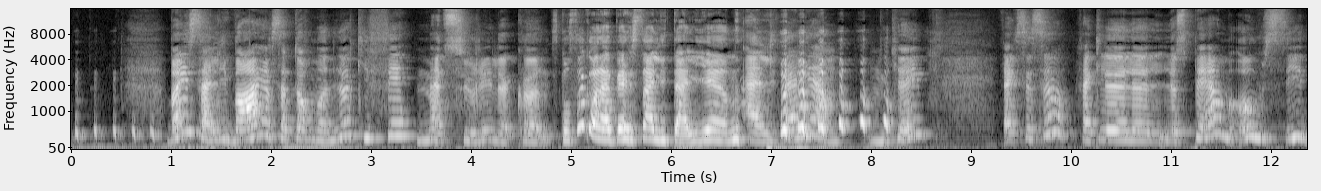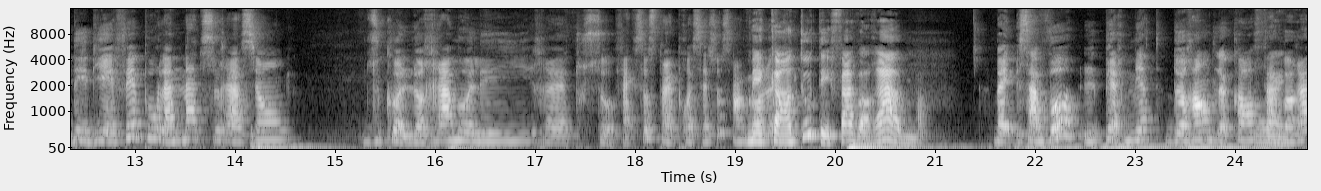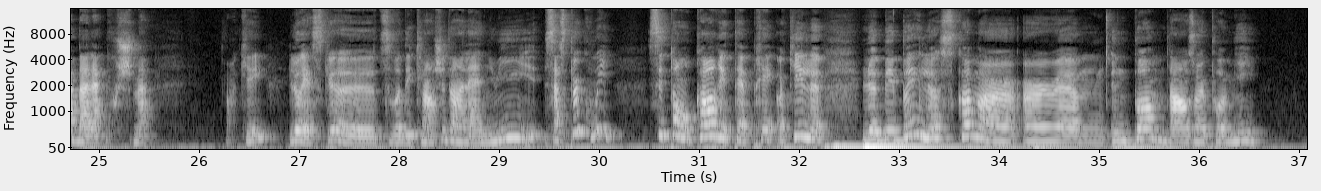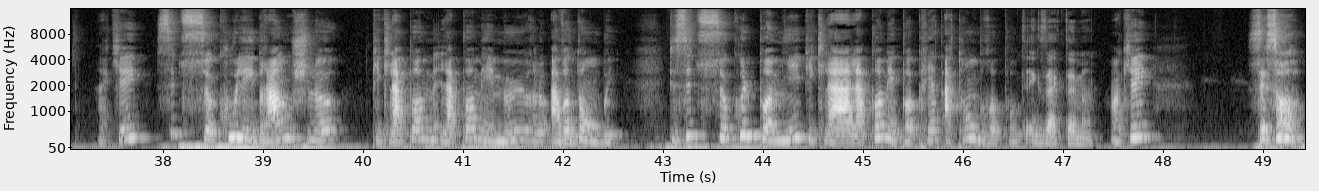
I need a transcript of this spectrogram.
ben ça libère cette hormone-là qui fait maturer le col. C'est pour ça qu'on appelle ça à l'italienne. À l'italienne, OK? Fait que c'est ça. Fait que le, sperme a aussi des bienfaits pour la maturation du col, le ramollir, euh, tout ça. Fait que ça, c'est un processus encore Mais quand tout est favorable. Ben, ça va permettre de rendre le corps favorable à l'accouchement. OK? Là, est-ce que euh, tu vas déclencher dans la nuit? Ça se peut que oui. Si ton corps était prêt, OK? Le, le bébé, là, c'est comme un, euh, une pomme dans un pommier. OK? Si tu secoues les branches, là, puis que la pomme, la pomme est mûre, là, elle va mm. tomber. Puis si tu secoues le pommier, puis que la, la pomme est pas prête, elle tombera pas. Exactement. OK? C'est ça!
